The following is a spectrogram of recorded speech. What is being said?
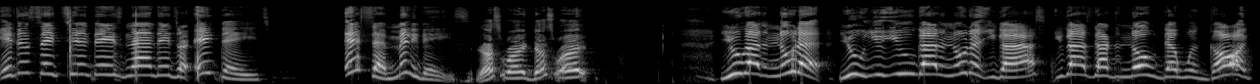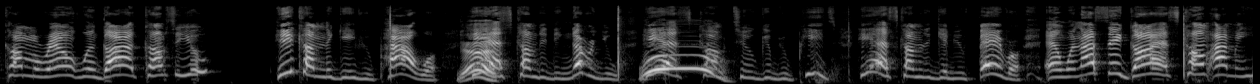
It didn't say ten days, nine days, or eight days. It said many days. That's right. That's right. You gotta know that. You you you gotta know that, you guys. You guys got to know that when God come around, when God comes to you, He come to give you power. Yes. He has come to deliver you. He has come to give you peace. He has come to give you favor. And when I say God has come, I mean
